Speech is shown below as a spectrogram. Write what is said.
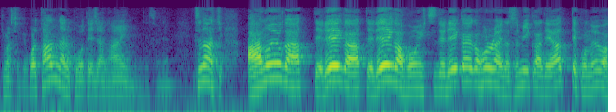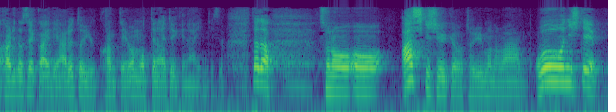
きましたけど、これ単なる肯定じゃないんですよね。すなわち、あの世があって、霊があって、霊が本質で、霊界が本来の住処であって、この世は仮の世界であるという観点を持ってないといけないんですよ。ただ、その、悪しき宗教というものは、往々にして、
